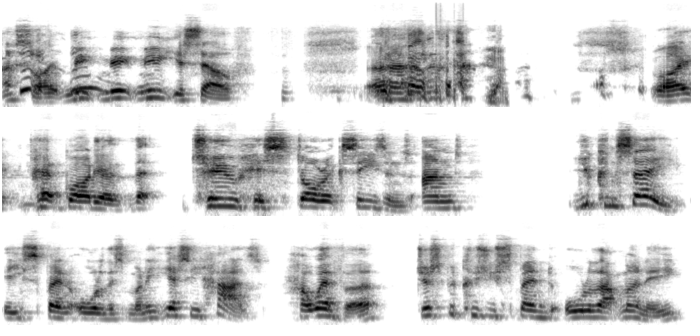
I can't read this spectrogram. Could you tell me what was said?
that's right mute, mute, mute yourself Um, right Pep Guardiola that, two historic seasons and you can say he spent all of this money yes he has however just because you spend all of that money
